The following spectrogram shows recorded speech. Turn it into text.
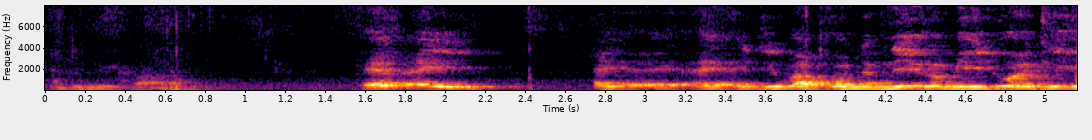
มันจะมีค่า เทปไอ้ ไอ้ไอ้ไอ้ไอ้ที่ว่าคนอย่างนี้ก็มีด้วยที่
